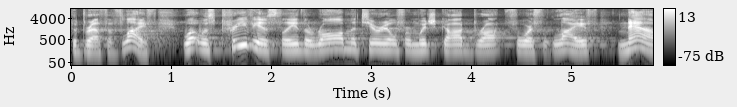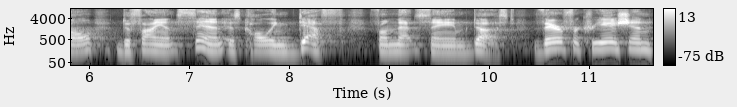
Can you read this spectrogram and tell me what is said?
the breath of life. What was previously the raw material from which God brought forth life, now defiant sin is calling death from that same dust there for creation,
